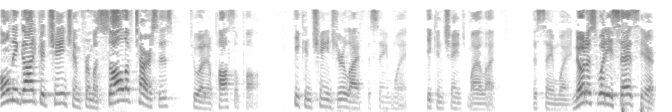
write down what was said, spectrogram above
Only God could change him from a Saul of Tarsus to an Apostle Paul. He can change your life the same way. He can change my life the same way. Notice what he says here.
